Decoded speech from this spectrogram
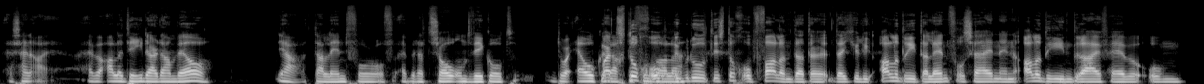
zijn, hebben alle drie daar dan wel ja, talent voor of hebben dat zo ontwikkeld door elke Maar dag het is toch, op, ik bedoel, het is toch opvallend dat, er, dat jullie alle drie talentvol zijn en alle drie een drive hebben om,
